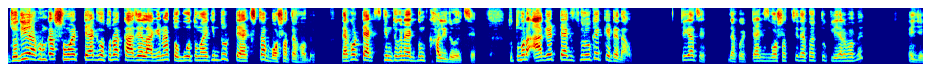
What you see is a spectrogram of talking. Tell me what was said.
যদিও এখনকার সময় ট্যাগ অতটা কাজে লাগে না, তবুও তোমায় কিন্তু ট্যাক্সটা বসাতে হবে। দেখো ট্যাক্স কিন্তু এখানে একদম খালি রয়েছে। তো তোমার আগের ট্যাক্সগুলোকে কেটে দাও ঠিক আছে? দেখো ট্যাক্স বসাচ্ছি, দেখো একটু ক্লিয়ার ভাবে। এই যে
